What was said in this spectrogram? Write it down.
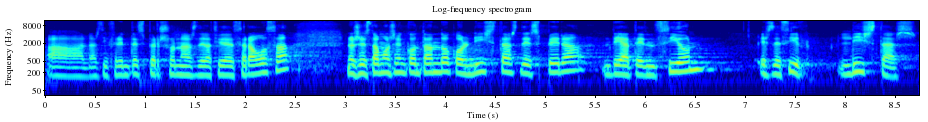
a las diferentes personas de la ciudad de Zaragoza, nos estamos encontrando con listas de espera de atención, es decir, listas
